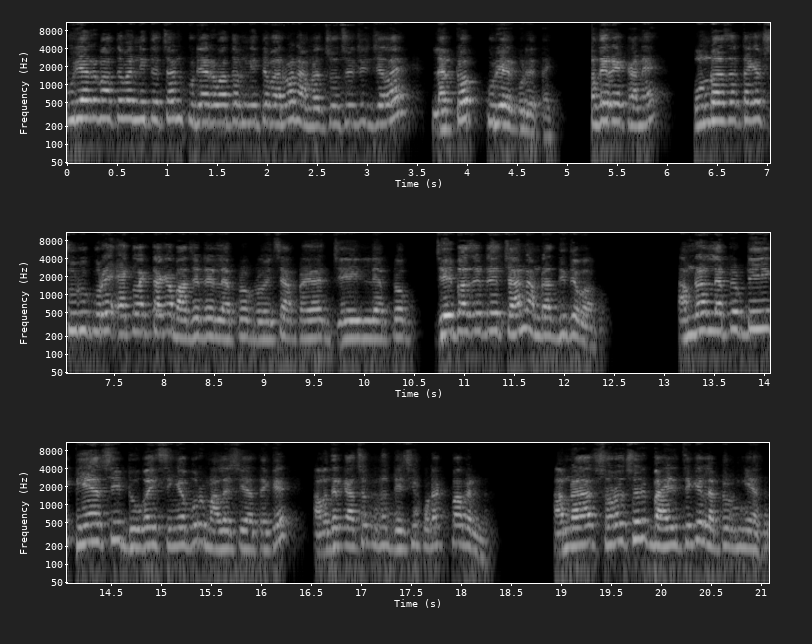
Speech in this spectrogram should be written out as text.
কুরিয়ারের মাধ্যমে নিতে চান কুরিয়ারের মাধ্যমে নিতে পারবেন, আমরা চৌষট্টি জেলায় ল্যাপটপ কুরিয়ার করে থাকি। আমাদের এখানে পনেরো হাজার টাকা শুরু করে এক লাখ টাকা বাজেটের ল্যাপটপ রয়েছে। আপনারা যেই ল্যাপটপ যেই বাজেটে চান, আমরা দিতে পারব। আমরা ল্যাপটপটি নিয়ে আসি দুবাই, সিঙ্গাপুর, মালয়েশিয়া থেকে। আমাদের কাছে কোনো দেশি প্রোডাক্ট পাবেন না। আমরা সরাসরি বাইরে থেকে ল্যাপটপ নিয়ে আসি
